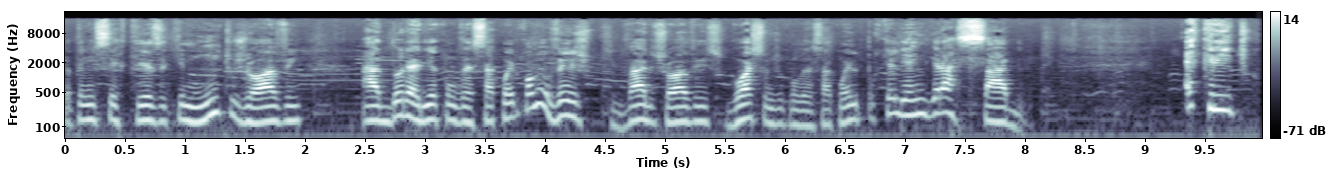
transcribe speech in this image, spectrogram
que eu tenho certeza que muito jovem adoraria conversar com ele, como eu vejo que vários jovens gostam de conversar com ele, porque ele é engraçado. É crítico,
